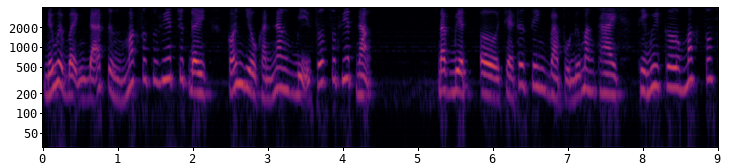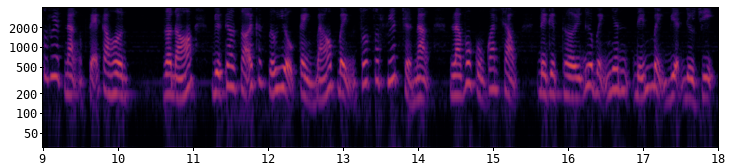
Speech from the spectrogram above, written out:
Nếu người bệnh đã từng mắc sốt xuất huyết trước đây, có nhiều khả năng bị sốt xuất huyết nặng. Đặc biệt ở trẻ sơ sinh và phụ nữ mang thai thì nguy cơ mắc sốt xuất huyết nặng sẽ cao hơn. Do đó, việc theo dõi các dấu hiệu cảnh báo bệnh sốt xuất huyết trở nặng là vô cùng quan trọng để kịp thời đưa bệnh nhân đến bệnh viện điều trị.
